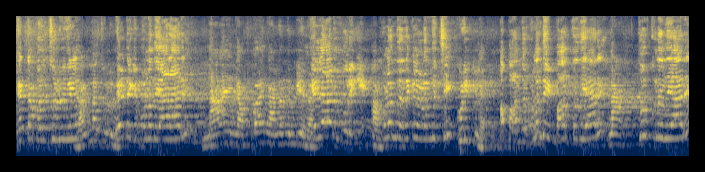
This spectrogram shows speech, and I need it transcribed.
கேட்டா பதில் சொல்லுவீங்களா? நல்லா சொல்லுவேன். வேட்டைக்கு போனது யார் யாரு? நான் எங்க அப்பா எங்க அண்ணன் தம்பி எல்லாரும் போறீங்க. குழந்தை எதுக்கு நடந்துச்சு குளிக்கல. அப்ப அந்த குழந்தையை பார்த்தது யாரு? நான். தூக்குனது யாரு.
